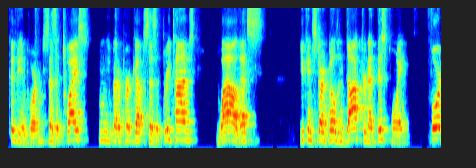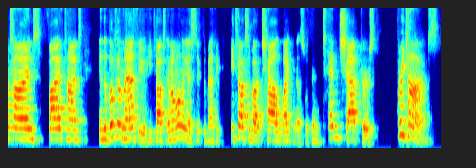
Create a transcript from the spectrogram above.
could be important. Says it twice, hmm, you better perk up. Says it three times, wow, that's, you can start building doctrine at this point. Four times, five times. In the book of Matthew, he talks, and I'm only going to stick to Matthew, he talks about childlikeness within 10 chapters, three times.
